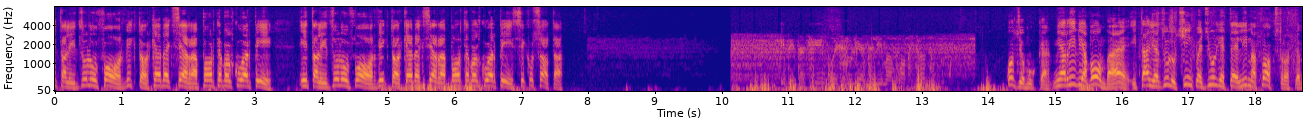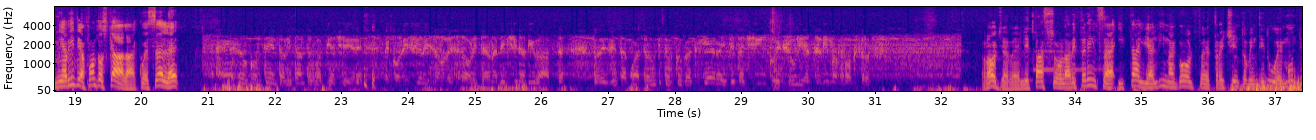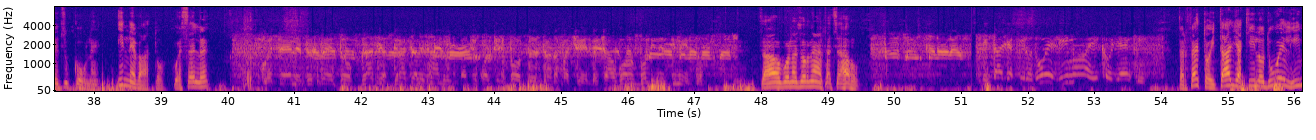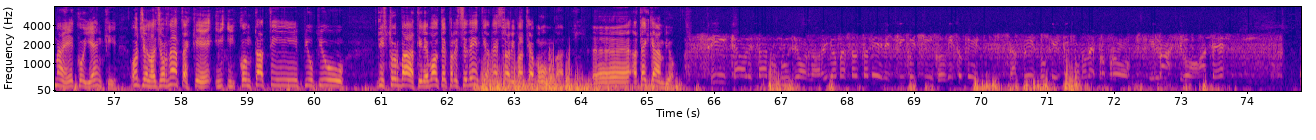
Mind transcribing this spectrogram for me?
Italy Zulu 4 Victor Quebec Sierra Portable QRP Italy Zulu 4 Victor Quebec Sierra Portable QRP Sikusota Oggi Mucca, mi arrivi a bomba, eh? Italia Zulu 5 Juliet Lima Foxtrot, mi arrivi a fondo scala, QSL? Eh, sono contento, ogni tanto fa piacere, le connessioni sono le solite, è una decina di watt. Z4 Victor Quebec Sierra e Z5 Juliet Lima Foxtrot. Roger, le passo la referenza Italia Lima Golf 322 Monte Zuccone, innevato, QSL? QSL, perfetto, grazie, grazie Alessandro, ti faccio qualche spot strada facendo, ciao, buon, buon divertimento. Ciao, buona giornata, ciao. Perfetto, Italia Kilo 2 Lima Eco Yankee. Oggi è la giornata che i, i contatti più, più, disturbati le volte precedenti adesso arrivati a bomba. Eh, a te il cambio. Sì, ciao Alessandro, buongiorno. Arrivi abbastanza bene, 5-5. Ho visto che da Facebook il tempo non è proprio il massimo. A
